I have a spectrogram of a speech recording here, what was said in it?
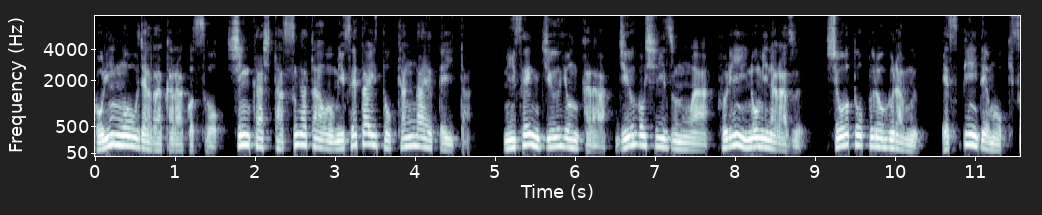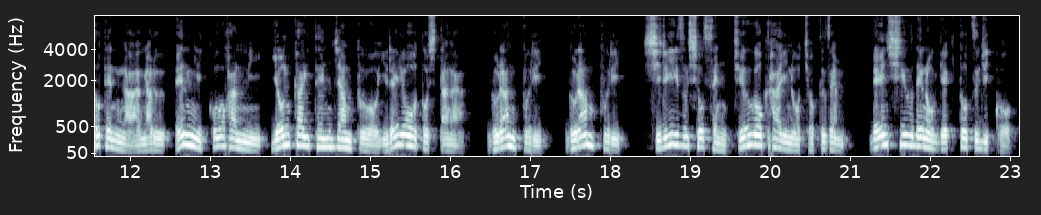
五輪王者だからこそ進化した姿を見せたいと考えていた。2014から15シーズンはフリーのみならず、ショートプログラム、SP でも基礎点が上がる演技後半に4回転ジャンプを入れようとしたが、グランプリ、グランプリ、シリーズ初戦中国杯の直前、練習での激突事故、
